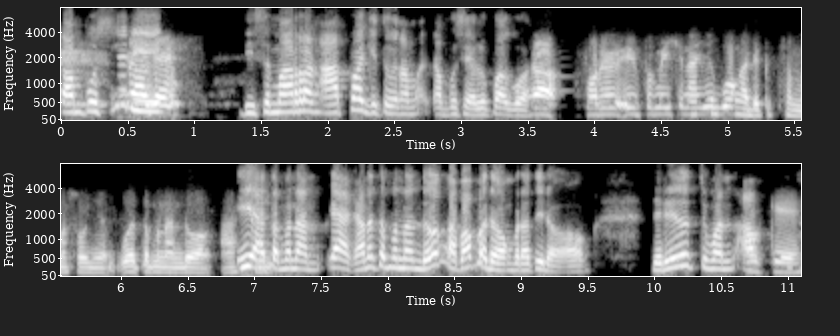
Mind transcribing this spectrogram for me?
kampusnya di di Semarang apa gitu nama kampusnya lupa gue. Nah, for your information aja gue nggak deket sama Sonya. Gue temenan doang. Asli. Iya temenan. Ya karena temenan doang nggak apa-apa dong berarti dong. Jadi itu cuman okay.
